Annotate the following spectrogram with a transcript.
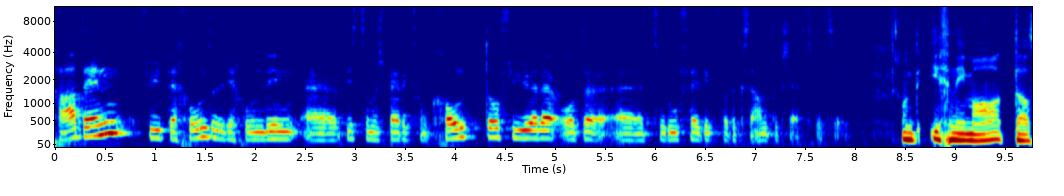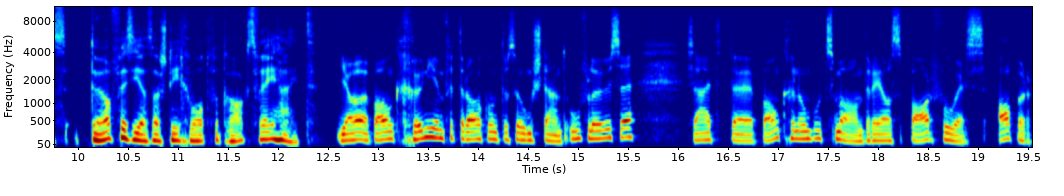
kann dann für den Kunden oder die Kundin äh, bis zur Sperrung vom Konto führen oder äh, zur Aufhebung von der gesamten Geschäftsbeziehung. Und ich nehme an, das dürfen Sie, also Stichwort Vertragsfreiheit. Ja, eine Bank könne einen Vertrag unter so Umständen auflösen, sagt der Bankenombudsmann Andreas Barfuß. Aber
